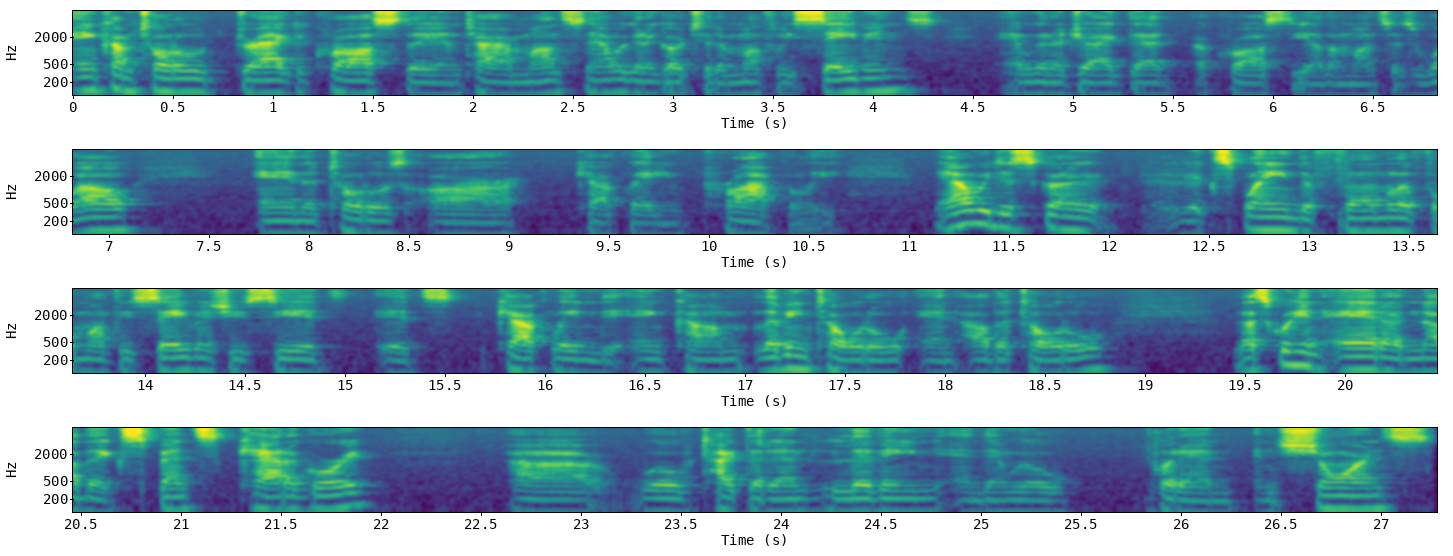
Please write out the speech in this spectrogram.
income total dragged across the entire months. Now we're going to go to the monthly savings and we're going to drag that across the other months as well. And the totals are calculating properly. Now we're just going to explain the formula for monthly savings. You see it's, it's calculating the income, living total, and other total. Let's go ahead and add another expense category. Uh, we'll type that in, living, and then we'll put in insurance,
